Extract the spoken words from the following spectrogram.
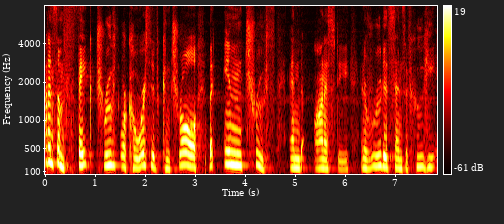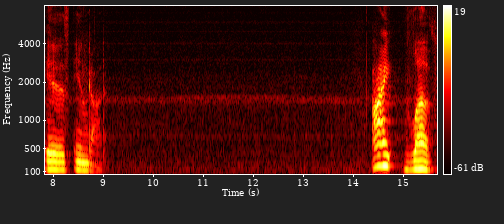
not in some fake truth or coercive control, but in truth and honesty and a rooted sense of who he is in God. I love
